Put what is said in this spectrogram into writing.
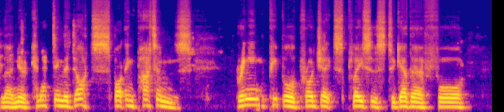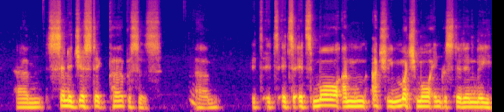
learn you know connecting the dots spotting patterns bringing people projects places together for um, synergistic purposes. Um, it, it, it's it's more. I'm actually much more interested in the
